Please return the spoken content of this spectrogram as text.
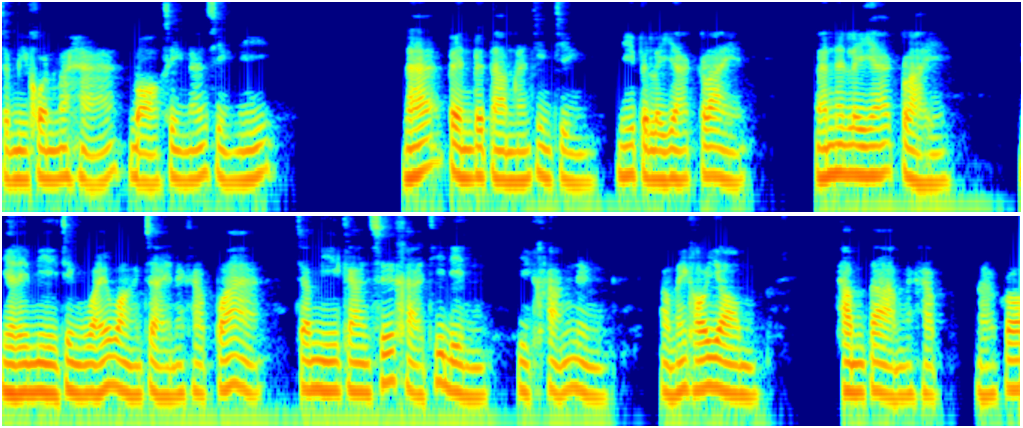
จะมีคนมาหาบอกสิ่งนั้นสิ่งนี้ และเป็นไปตามนั้นจริง ๆ นี่เป็นระยะใกล้นั้นในระยะไกลเยเรมีจึงไว้วางใจนะครับว่าจะมีการซื้อขายที่ดินอีกครั้งหนึ่งทำให้เขายอมทำตามนะครับ แล้วก็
